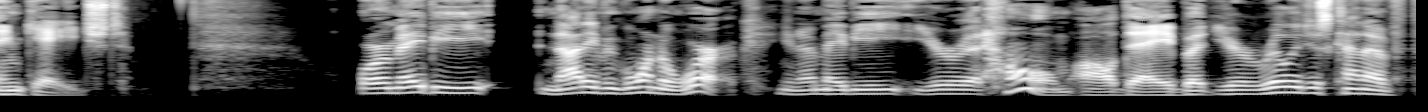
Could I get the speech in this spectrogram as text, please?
engaged. Or maybe not even going to work. You know, maybe you're at home all day, but you're really just kind of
